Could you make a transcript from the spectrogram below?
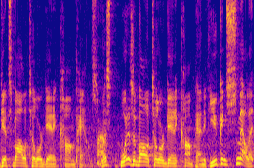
gets volatile organic compounds. Wow. what is a volatile organic compound? If you can smell it,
